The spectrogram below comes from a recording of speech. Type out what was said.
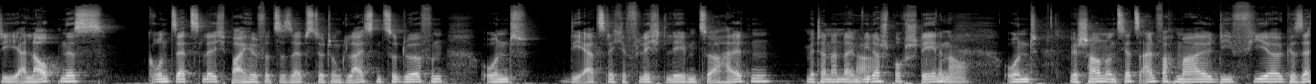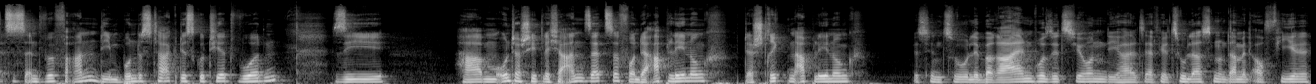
die Erlaubnis grundsätzlich Beihilfe zur Selbsttötung leisten zu dürfen und die ärztliche Pflicht, Leben zu erhalten, miteinander im Widerspruch stehen. Genau. Und wir schauen uns jetzt einfach mal die vier Gesetzesentwürfe an, die im Bundestag diskutiert wurden. Sie haben unterschiedliche Ansätze von der Ablehnung, der strikten Ablehnung. Bis hin zu liberalen Positionen, die halt sehr viel zulassen und damit auch viel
